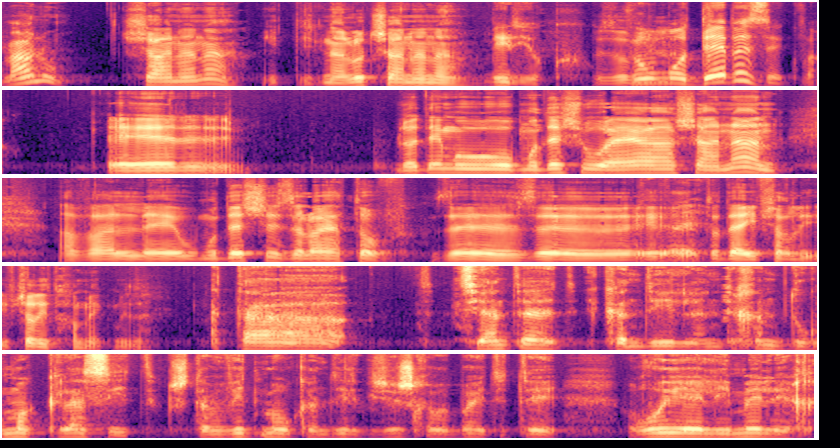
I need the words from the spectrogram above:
אמרנו. שאננה, התנהלות שאננה. בדיוק. והוא מילה- מודה בזה כבר. אה, לא יודע אם הוא מודה שהוא היה שאנן, אבל אה, הוא מודה שזה לא היה טוב. זה, זה, אה, אתה יודע, אי אפשר, אי אפשר להתחמק מזה. אתה ציינת את קנדיל, אני אתן לך דוגמה קלאסית, כשאתה מביא את מאור קנדיל, כשיש לך בבית את אה, רועי אלימלך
